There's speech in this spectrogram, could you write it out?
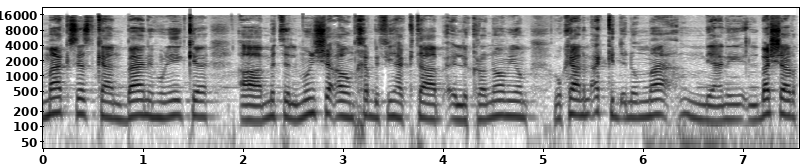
ماكسس كان باني هناك آه مثل منشأة ومخبي فيها كتاب ال Kronorium وكان مأكد إنه ما يعني البشر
